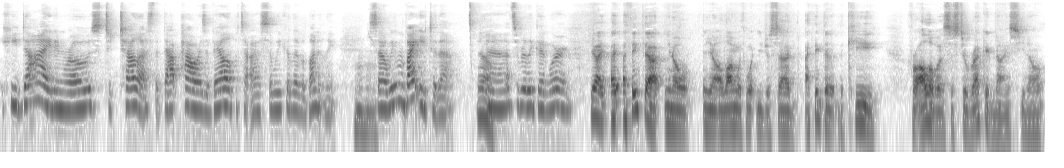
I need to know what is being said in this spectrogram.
he died and rose to tell us that that power is available to us so we could live abundantly. So we invite you to that. Yeah. And that's a really good word. Yeah, I, I think that you know, you know, along with what you just said, I think that the key for all of us is to recognize, you know,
